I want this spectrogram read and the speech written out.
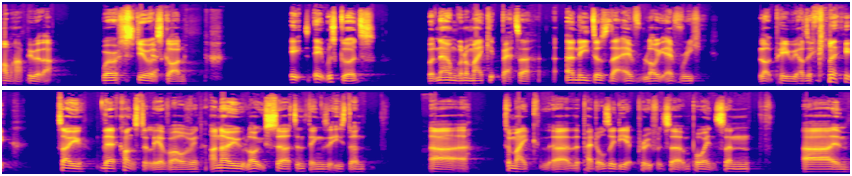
I'm happy with that. Whereas Stuart's gone. It it was good, but now I'm going to make it better. And he does that every, like every, like periodically. so they're constantly evolving. I know like certain things that he's done uh, to make uh, the pedals idiot proof at certain points, and um,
